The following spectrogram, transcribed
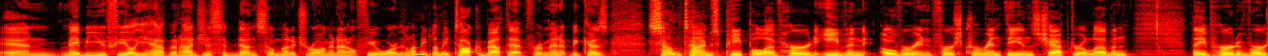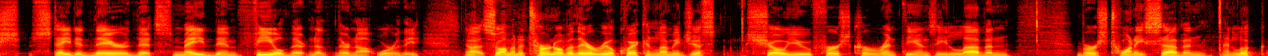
and maybe you feel, yeah, but I just have done so much wrong and I don't feel worthy. Let me, let me talk about that for a minute because sometimes people have heard, even over in 1 Corinthians chapter 11, they've heard a verse stated there that's made them feel that they're not worthy. Uh, so I'm going to turn over there real quick and let me just show you 1 Corinthians 11 verse 27. And look,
